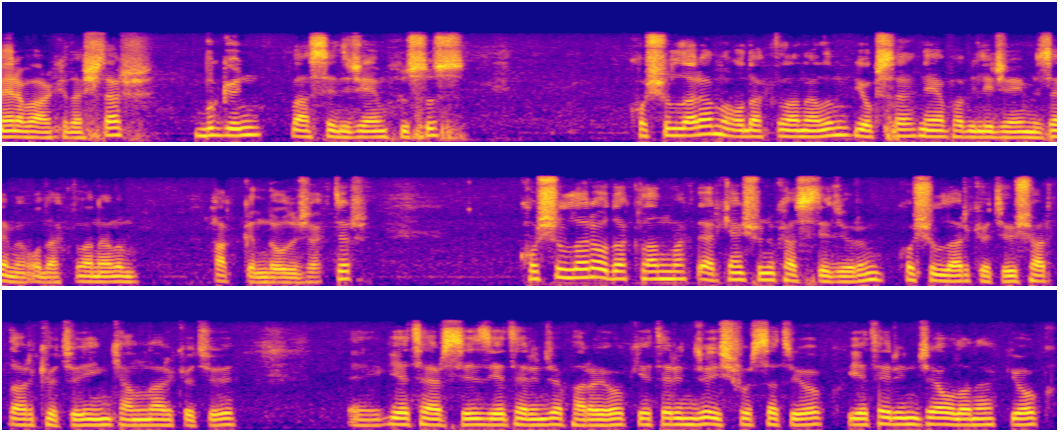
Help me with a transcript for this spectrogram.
Merhaba arkadaşlar. Bugün bahsedeceğim husus koşullara mı odaklanalım yoksa ne yapabileceğimize mi odaklanalım hakkında olacaktır. Koşullara odaklanmak derken şunu kastediyorum. Koşullar kötü, şartlar kötü, imkanlar kötü, e, yetersiz, yeterince para yok, yeterince iş fırsatı yok, yeterince olanak yok,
